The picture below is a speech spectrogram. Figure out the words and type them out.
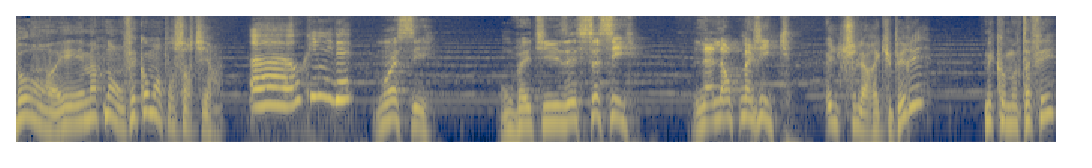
Bon, et maintenant, on fait comment pour sortir? Euh, aucune idée. Moi si. On va utiliser ceci. La lampe magique. Tu l'as récupéré Mais comment t'as fait?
